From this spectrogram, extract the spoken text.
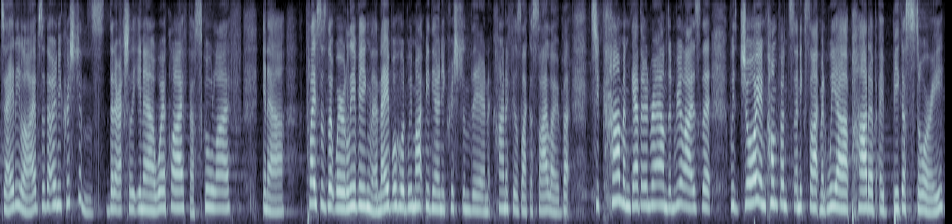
daily lives are the only Christians that are actually in our work life, our school life, in our places that we're living, the neighborhood, we might be the only Christian there, and it kind of feels like a silo. But to come and gather around and realize that with joy and confidence and excitement, we are part of a bigger story.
